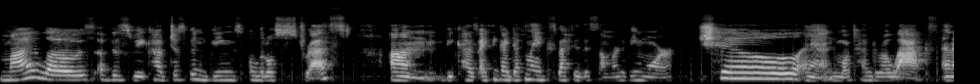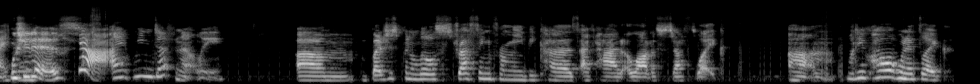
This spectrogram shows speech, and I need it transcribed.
my lows of this week have just been being a little stressed um, because I think I definitely expected this summer to be more chill and more time to relax. And I which it think, is. Yeah, I mean, definitely. Um, but it's just been a little stressing for me because I've had a lot of stuff like, um, what do you call it when it's like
